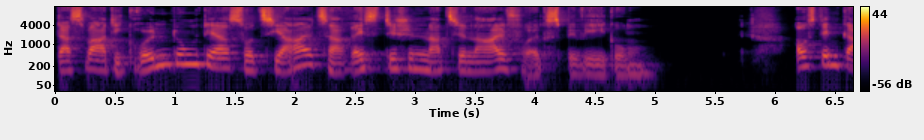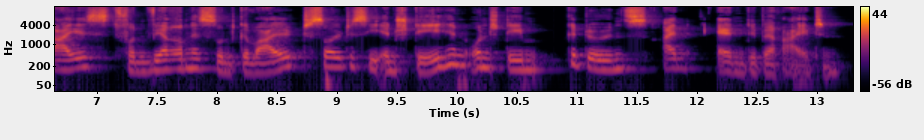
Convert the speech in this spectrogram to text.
das war die Gründung der sozial-zaristischen Nationalvolksbewegung. Aus dem Geist von Wirrnis und Gewalt sollte sie entstehen und dem Gedöns ein Ende bereiten.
